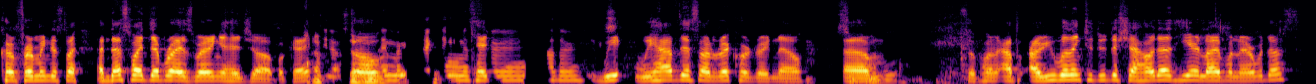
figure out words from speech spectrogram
confirming this like and that's why Deborah is wearing a hijab, okay? Yeah. So- I'm respecting Mr. Other. We we have this on record right now. Um, Subhanallah. So are you willing to do the shahadat here live on air with us?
